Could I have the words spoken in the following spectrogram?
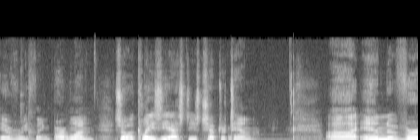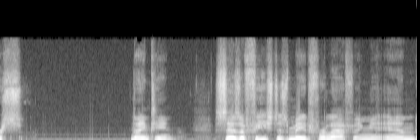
everything. Part 1. So, Ecclesiastes chapter 10 uh, and verse 19 says, A feast is made for laughing, and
